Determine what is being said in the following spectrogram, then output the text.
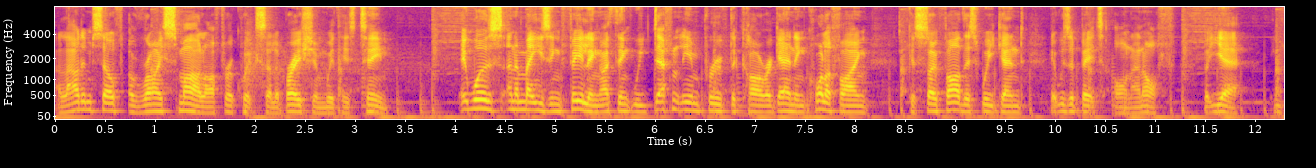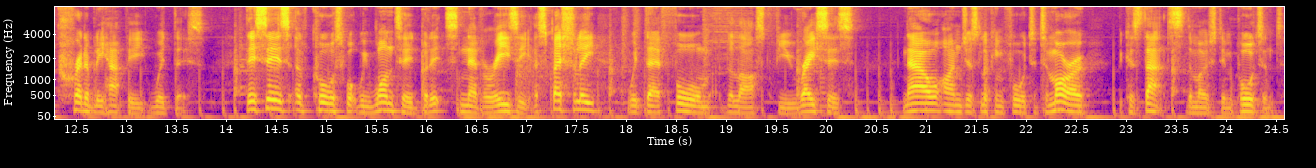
allowed himself a wry smile after a quick celebration with his team. It was an amazing feeling. I think we definitely improved the car again in qualifying because so far this weekend it was a bit on and off. But yeah, incredibly happy with this. This is, of course, what we wanted, but it's never easy, especially with their form the last few races. Now I'm just looking forward to tomorrow because that's the most important.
